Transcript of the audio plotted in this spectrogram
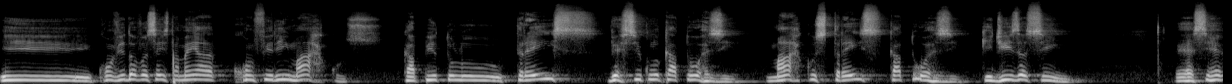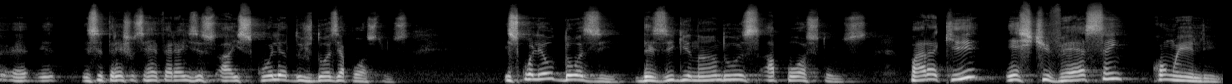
E convido a vocês também a conferir em Marcos, capítulo 3, versículo 14. Marcos 3, 14, que diz assim: é, se, é, esse trecho se refere à escolha dos doze apóstolos. Escolheu doze, designando-os apóstolos, para que estivessem com ele.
